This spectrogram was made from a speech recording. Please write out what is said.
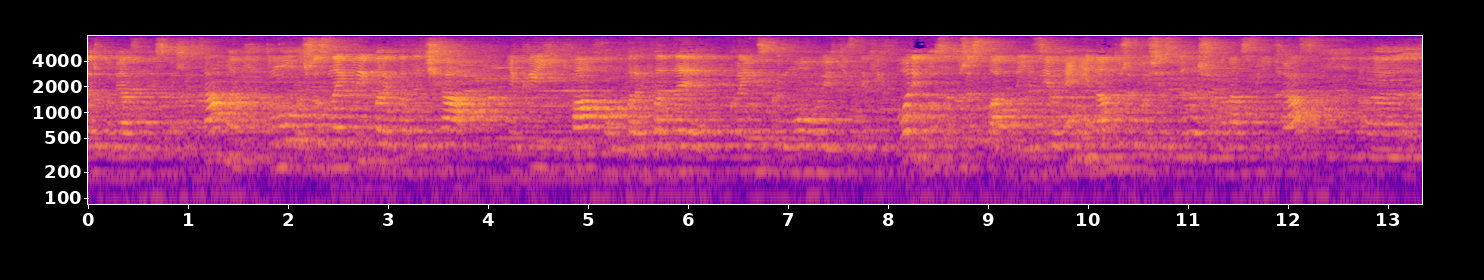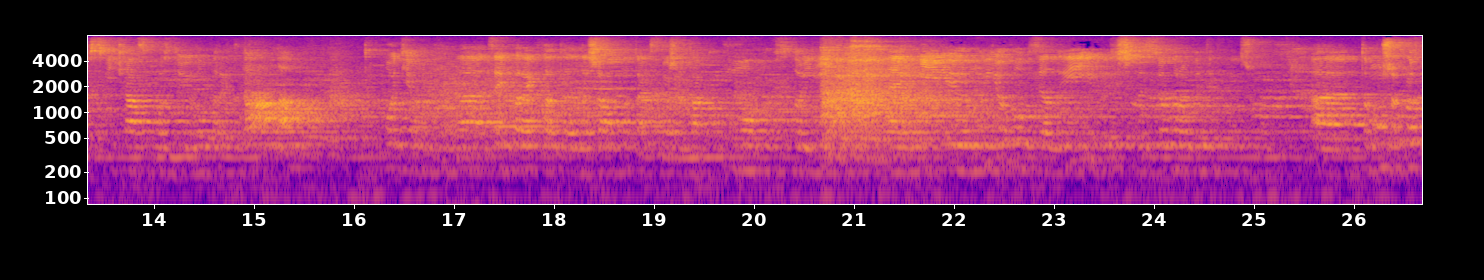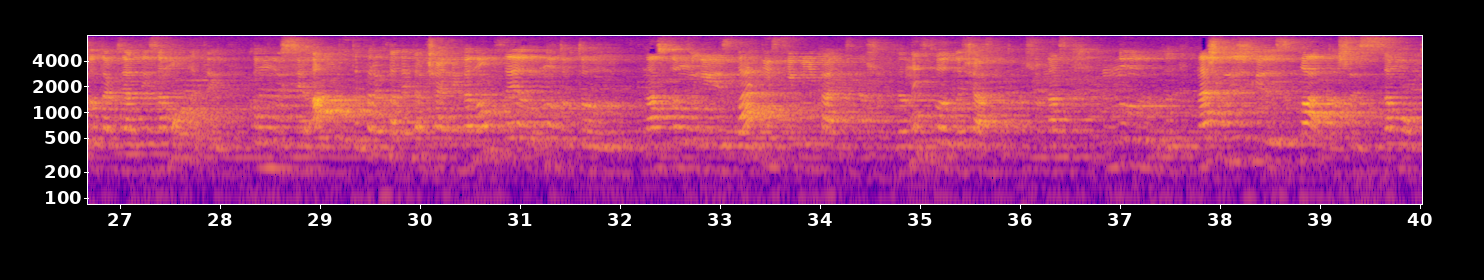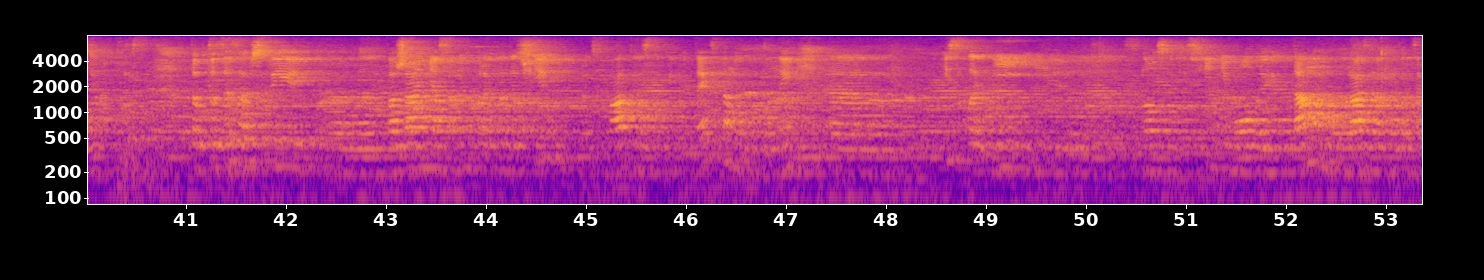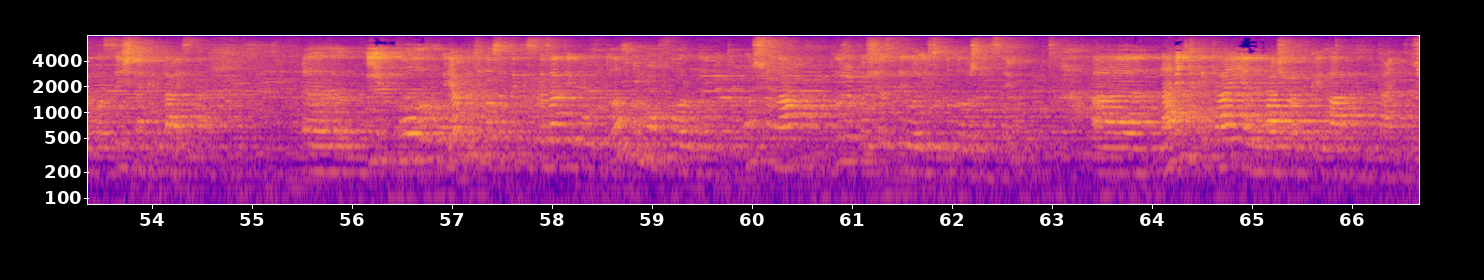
теж пов'язано з фахівцями, тому що знайти перекладача, який фахово перекладе українською мовою якісь таких творів, ну це дуже складно. І з Євгенією нам дуже пощастило, що вона в свій час е, в свій час просто його переклала. Потім е, цей переклад лежав, ну так скажімо так, в моєму столі, е, і ми його взяли і вирішили з цього робити книжку. Тому що просто так взяти і замовити комусь, а ну ти переклади там чайний канон, це ну тобто у нас в тому і складність, і унікальність нашого видавництва одночасно, тому що в нас ну наші книжки складно щось замовити. Тобто це завжди е, бажання самих перекладачів працювати з такими текстами, бо вони е, і складні, і е, зносять східні мови. В даному разі, наприклад, це класична китайська. Е, І по я хотіла все-таки сказати по художньому оформленню, тому що нам дуже пощастило із художницею. Е, Навіть в Китаї я не бачила таких гарних питань по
